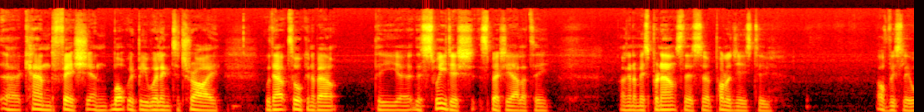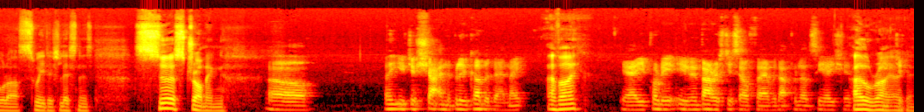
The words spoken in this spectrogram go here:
uh, canned fish and what we'd be willing to try without talking about the uh, the Swedish speciality. I'm going to mispronounce this. So apologies to obviously all our Swedish listeners. Surströmming. Oh, I think you just shat in the blue cupboard there, mate. Have I? Yeah, you probably you embarrassed yourself there with that pronunciation. Oh right, You okay.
